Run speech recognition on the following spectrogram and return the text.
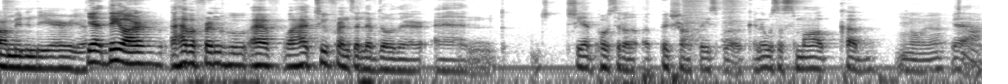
common in the area. Yeah, they are. I have a friend who I have. Well, I had two friends that lived over there, and she had posted a, a picture on Facebook, and it was a small cub. Oh yeah. Yeah,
